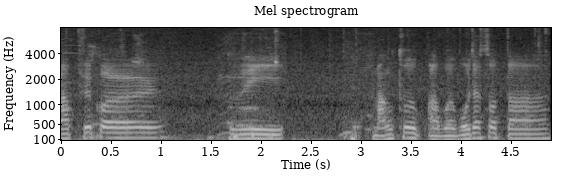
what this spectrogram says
아플걸. 왜 망토 아 뭐야 모자 썼다.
